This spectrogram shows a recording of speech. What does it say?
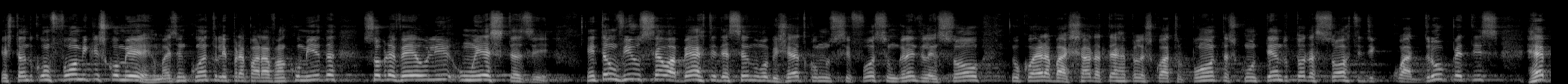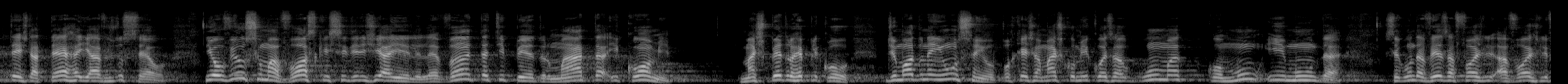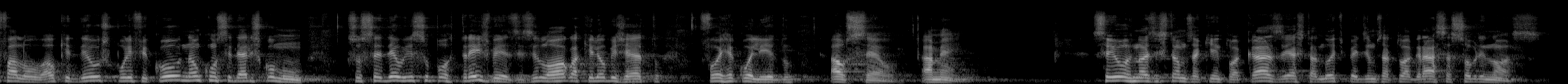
Estando com fome, quis comer, mas enquanto lhe preparavam a comida, sobreveio-lhe um êxtase. Então viu o céu aberto e descendo um objeto como se fosse um grande lençol, no qual era baixado a terra pelas quatro pontas, contendo toda sorte de quadrúpedes, répteis da terra e aves do céu. E ouviu-se uma voz que se dirigia a ele: Levanta-te, Pedro, mata e come. Mas Pedro replicou: De modo nenhum, Senhor, porque jamais comi coisa alguma comum e imunda. Segunda vez a voz, a voz lhe falou: Ao que Deus purificou, não consideres comum. Sucedeu isso por três vezes, e logo aquele objeto foi recolhido ao céu. Amém. Senhor, nós estamos aqui em tua casa e esta noite pedimos a tua graça sobre nós.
